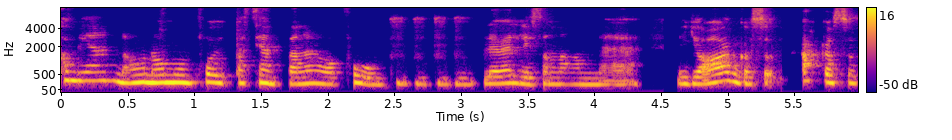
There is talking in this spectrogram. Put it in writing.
Kom igjen, nå, nå må vi få ut pasientene og få Det er veldig sånn en jag. og så Akkurat som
